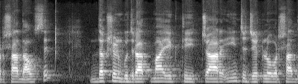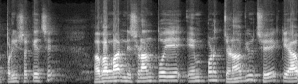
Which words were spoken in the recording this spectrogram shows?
વરસાદ આવશે. દક્ષિણ ગુજરાતમાં એકથી ચાર ઇંચ જેટલો વરસાદ પડી શકે છે. હવામાન નિષ્ણાંતોએ એમ પણ જણાવ્યું છે કે આ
